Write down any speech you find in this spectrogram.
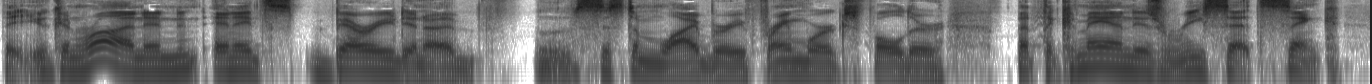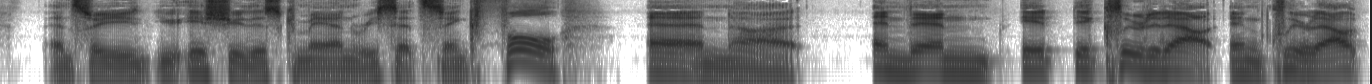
that you can run, and, and it's buried in a system library frameworks folder. But the command is reset sync. And so you, you issue this command, reset sync full, and uh, and then it, it cleared it out and cleared out,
